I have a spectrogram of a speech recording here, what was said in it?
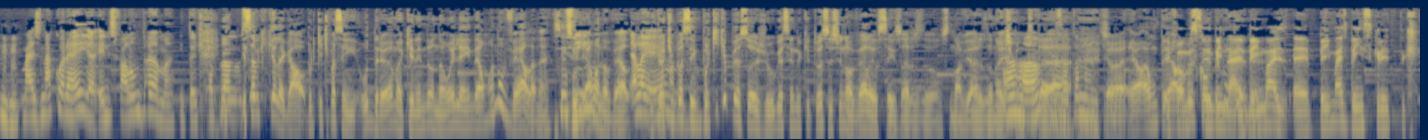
Uhum. Mas na Coreia, eles falam drama. Então, tipo, a E, e pronúncia... sabe o que, que é legal? Porque, tipo assim, o drama, querendo ou não, ele ainda é uma novela, né? Sim, sim. Ele é uma novela. Ela é Então, tipo assim, por que, que a pessoa julga, sendo que tu assistiu novela às 6 horas, às 9 horas da noite, quando Aham, tu tá... exatamente. É, é, é um, é E vamos a ser combinar, é bem, né? mais, é bem mais bem escrito que...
